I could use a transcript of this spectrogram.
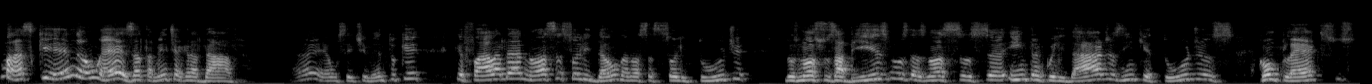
mas que não é exatamente agradável. Né? É um sentimento que, que fala da nossa solidão, da nossa solitude, dos nossos abismos, das nossas uh, intranquilidades, inquietudes, complexos,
